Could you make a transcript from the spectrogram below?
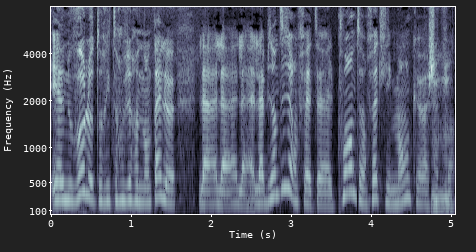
et à nouveau, l'autorité environnementale l'a bien dit en fait. Elle pointe en fait les manques à chaque mhm. fois.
